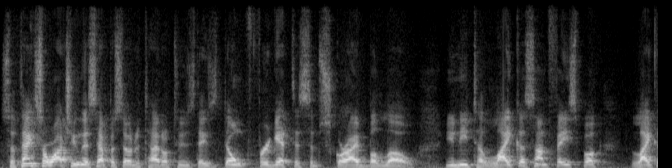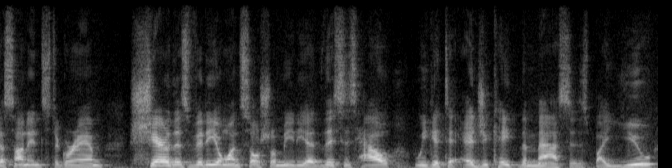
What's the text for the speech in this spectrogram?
So thanks for watching this episode of Title Tuesdays. Don't forget to subscribe below. You need to like us on Facebook, like us on Instagram, share this video on social media. This is how we get to educate the masses by you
